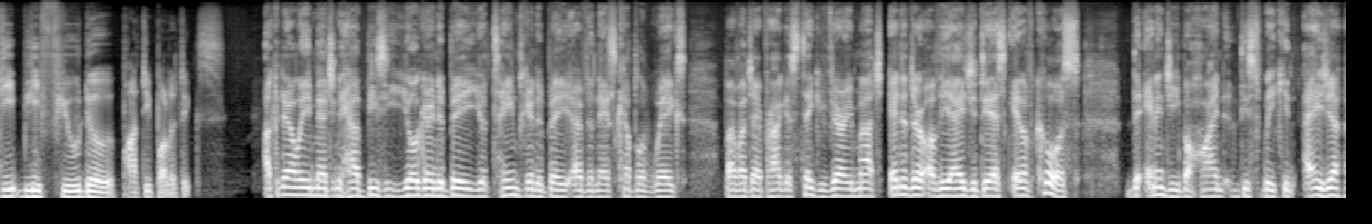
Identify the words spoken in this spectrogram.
deeply feudal party politics. I can only imagine how busy you're going to be, your team's going to be over the next couple of weeks. Bhavan Jaipragas, thank you very much. Editor of the Asia Desk, and of course, the energy behind This Week in Asia,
